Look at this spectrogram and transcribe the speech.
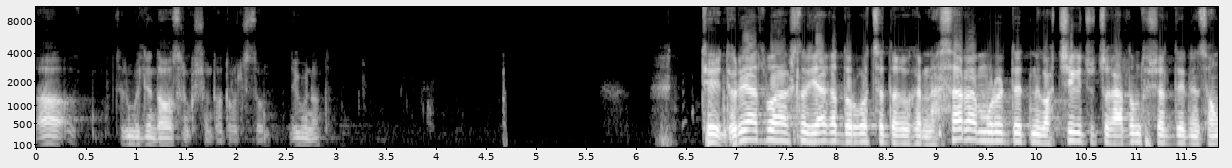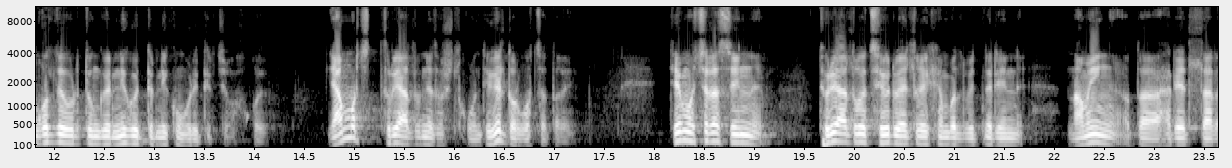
За Цэрмэлийн даваасрын гишүүн тодруулжсэн. 1 минут. Тийм, төрийн албан хаагч нар яагаад дургуутсаад байгаа вэ гэхээр насаараа мөрөдөд нэг очие гэж үзэж албан тушаал дээр нь сонгуулийн үр дүнгээр нэг өдөр нэг хүн хүрээд ирж байгаа байхгүй юу? Ямар ч төрийн албаны туршлагагүй нь тэгэл дургуутсаад байгаа юм. Тийм учраас энэ төрийн албаны цэвэр байлгах гэх юм бол бид нар энэ намын одоо харьяаллаар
